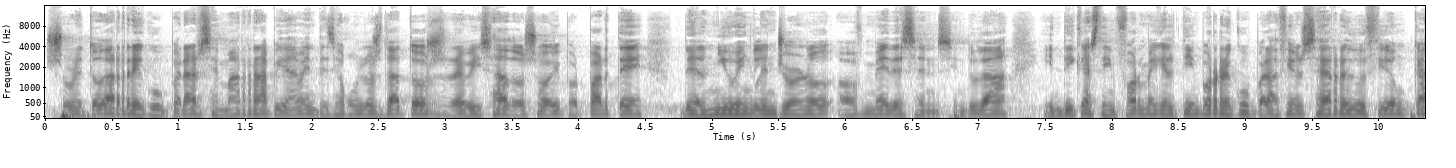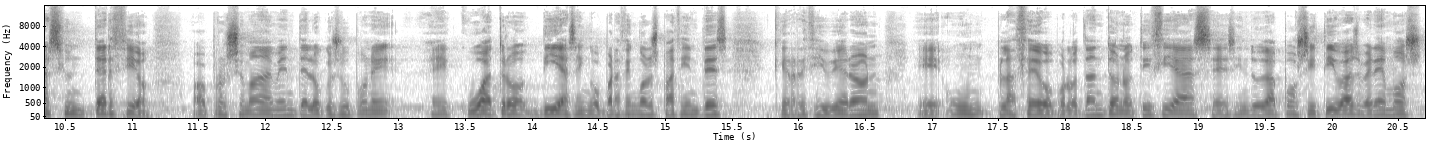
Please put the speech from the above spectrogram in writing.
sobre todo a recuperarse más rápidamente, según los datos revisados hoy por parte del New England Journal of Medicine. Sin duda indica este informe que el tiempo de recuperación se ha reducido en casi un tercio, o aproximadamente lo que supone eh, cuatro días en comparación con los pacientes que recibieron eh, un placebo. Por lo tanto, noticias eh, sin duda positivas. Veremos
